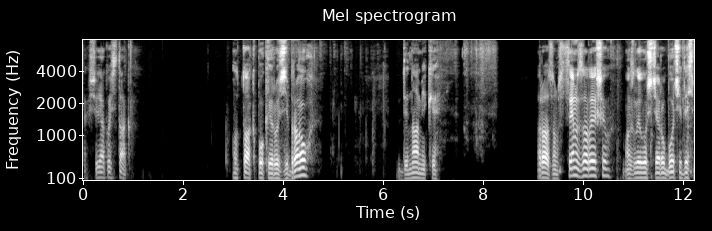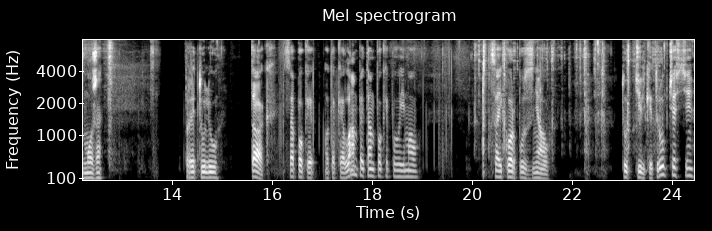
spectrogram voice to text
Так що якось так. Отак, поки розібрав. Динаміки разом з цим залишив. Можливо, ще робочі десь може притулю. Так, це поки отаке лампи там поки повиймав. Цей корпус зняв. Тут тільки трубчасті.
